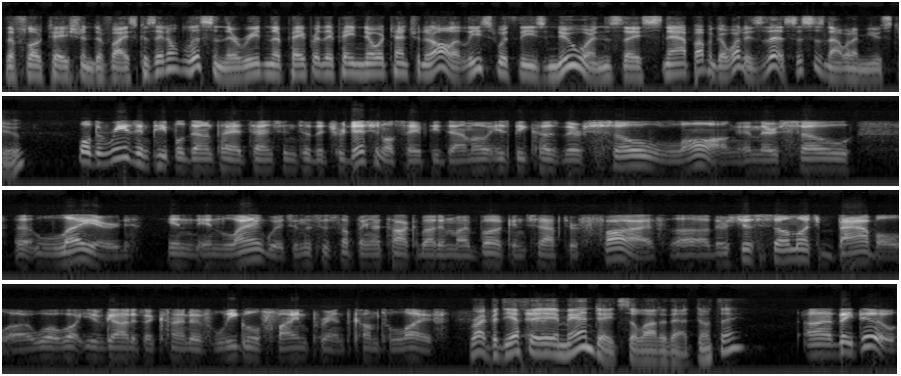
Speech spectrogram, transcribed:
the flotation device because they don't listen. They're reading their paper. They pay no attention at all. At least with these new ones, they snap up and go, "What is this? This is not what I'm used to." Well, the reason people don't pay attention to the traditional safety demo is because they're so long and they're so uh, layered in in language, and this is something I talk about in my book in chapter five. Uh, there's just so much babble. Uh, what what you've got is a kind of legal fine print come to life. Right, but the FAA and, mandates a lot of that, don't they? Uh, they do,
